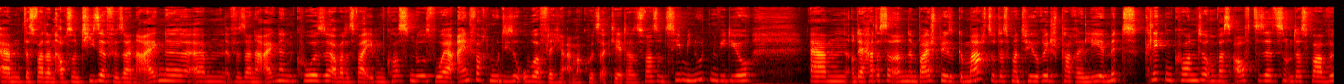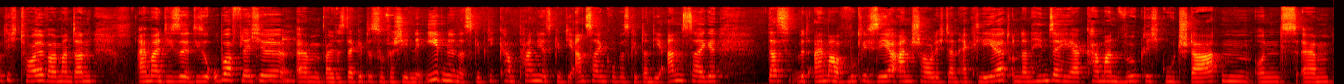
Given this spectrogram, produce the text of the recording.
ähm, das war dann auch so ein Teaser für seine eigene, ähm, für seine eigenen Kurse, aber das war eben kostenlos, wo er einfach nur diese Oberfläche einmal kurz erklärt hat. Das war so ein 10-Minuten-Video, ähm, und er hat es dann an einem Beispiel gemacht, sodass man theoretisch parallel mitklicken konnte, um was aufzusetzen. Und das war wirklich toll, weil man dann einmal diese, diese Oberfläche, ähm, weil das, da gibt es so verschiedene Ebenen. Es gibt die Kampagne, es gibt die Anzeigengruppe, es gibt dann die Anzeige. Das wird einmal wirklich sehr anschaulich dann erklärt und dann hinterher kann man wirklich gut starten und ähm,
